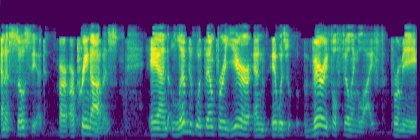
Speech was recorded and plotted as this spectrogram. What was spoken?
an associate or, or pre-novice, and lived with them for a year, and it was very fulfilling life for me.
